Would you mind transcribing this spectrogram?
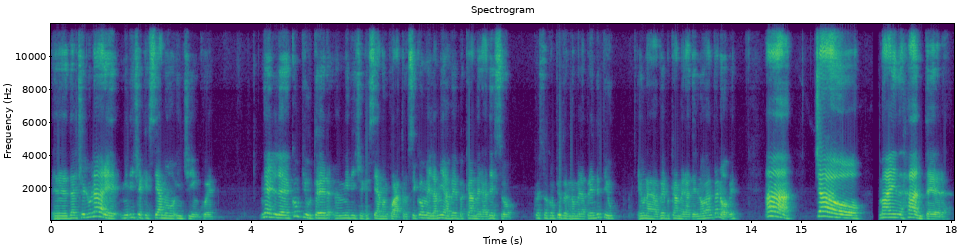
eh, dal cellulare mi dice che siamo in 5 nel computer eh, mi dice che siamo in 4 siccome la mia webcamera adesso questo computer non me la prende più è una webcamera del 99 ah ciao mind hunter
